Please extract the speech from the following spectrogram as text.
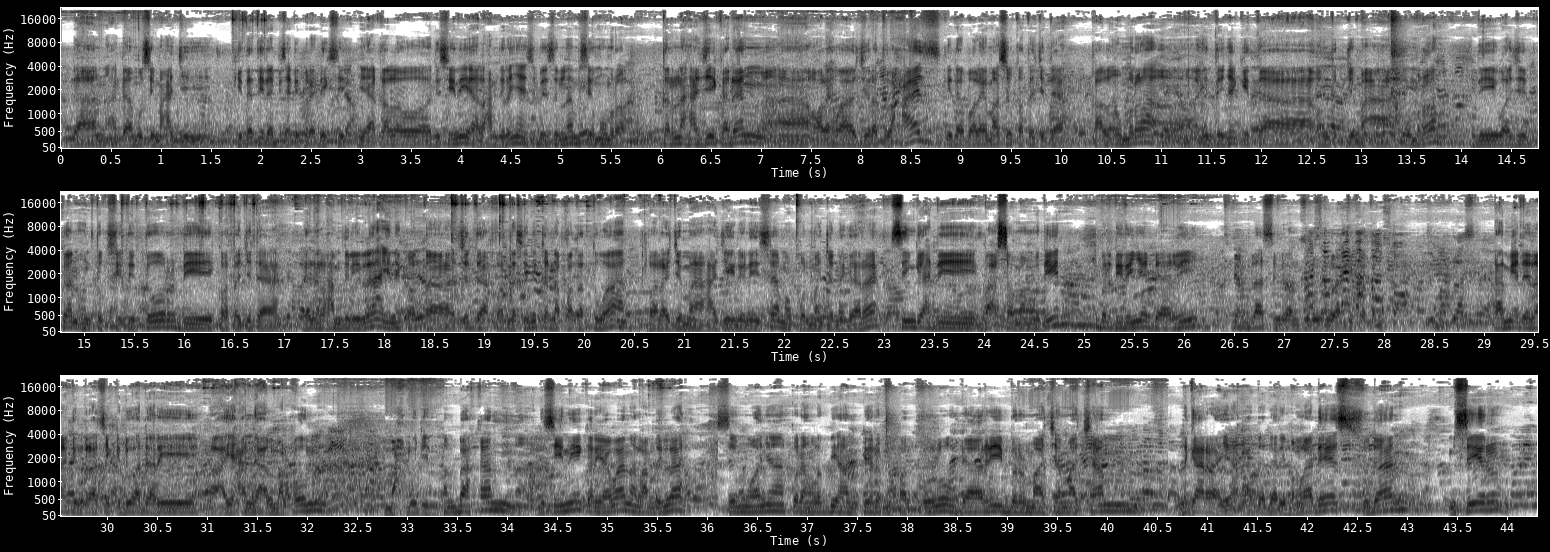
dan ada musim haji. Kita tidak bisa diprediksi. Ya kalau di sini ya alhamdulillahnya sebetulnya musim umroh. Karena haji kadang uh, oleh wajiratul haj tidak boleh masuk kota Jeddah. Kalau umroh uh, intinya kita untuk jemaah umroh diwajibkan untuk city tour di kota Jeddah. Dan alhamdulillah ini kota Jeddah karena sini karena kota tua para jemaah haji Indonesia maupun mancanegara singgah di Bakso Mangudin berdirinya dari 1992 di Kota Mekah. Kami adalah generasi kedua dari ayahanda almarhum Mahmudin. Dan bahkan di sini karyawan alhamdulillah semuanya kurang lebih hampir 40 dari bermacam-macam negara ya. Ada dari Bangladesh, Sudan, Mesir,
